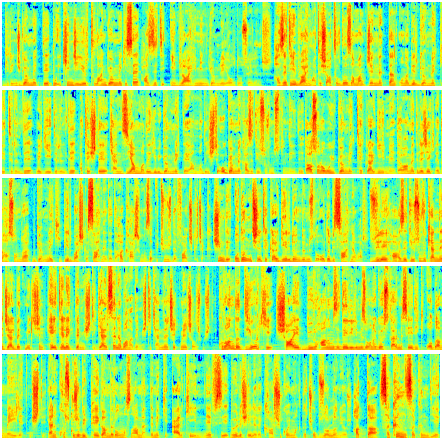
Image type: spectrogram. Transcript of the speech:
birinci gömlekti. Bu ikinci yırtılan gömlek ise Hazreti İbrahim'in gömleği olduğu söylenir. Hazreti İbrahim ateşe atıldığı zaman cennetten ona bir gömlek getirildi ve giydirildi. Ateşte kendisi yanmadığı gibi gömlek de yanmadı. İşte o gömlek Hazreti Yusuf'un üstündeydi. Daha sonra bu gömlek tekrar giyilmeye devam edilecek ve daha sonra bu gömlek bir başka sahnede daha karşımıza üçüncü defa çıkacak. Şimdi odanın içine tekrar geri döndüğümüzde orada bir sahne var. Züleyha Hazreti Yusuf'u kendine celbetmek için hey telek demişti. Gelsene bana demişti. Kendine çekmeye çalışmıştı. Kur'an da diyor ki şayet bürhanımızı delilimizi ona göstermeseydik o da meyletmişti. Yani koskoca bir peygamber olmasına rağmen demek ki erkeğin nefsi böyle şeylere karşı koymakta çok zorlanıyor. Hatta sakın sakın diye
